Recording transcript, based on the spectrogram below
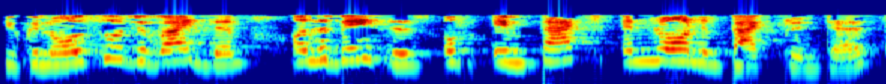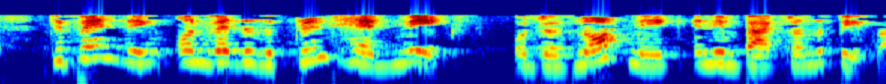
You can also divide them on the basis of impact and non-impact printers, depending on whether the print head makes or does not make an impact on the paper.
